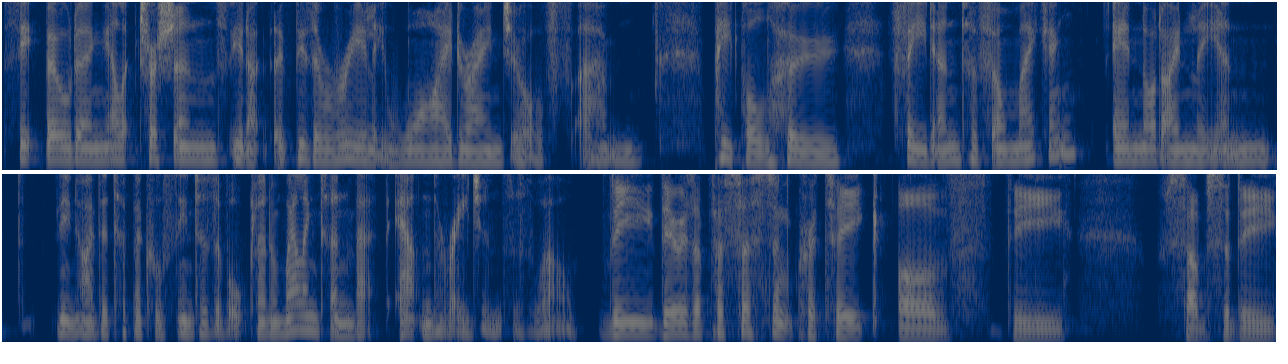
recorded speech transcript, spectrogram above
set building, electricians. You know, there's a really wide range of um, people who feed into filmmaking, and not only in you know the typical centres of Auckland and Wellington, but out in the regions as well. The there is a persistent critique of the subsidy,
